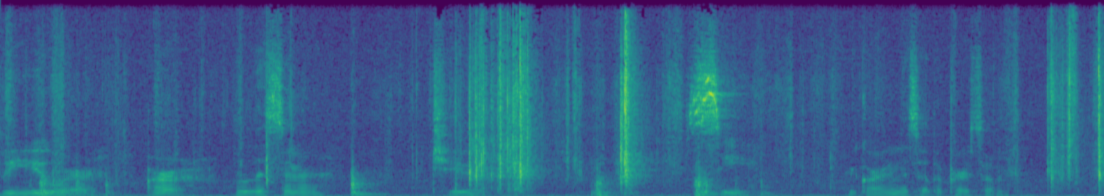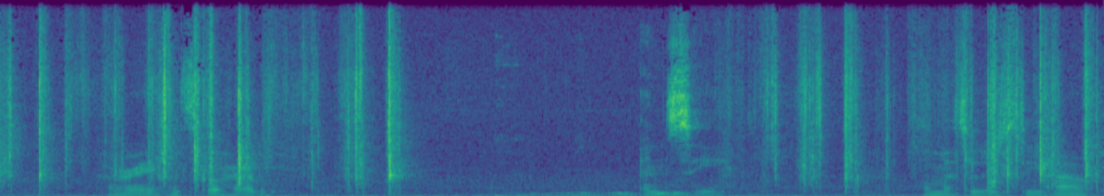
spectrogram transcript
viewer or listener to see regarding this other person. All right, let's go ahead and see. What messages do you have?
